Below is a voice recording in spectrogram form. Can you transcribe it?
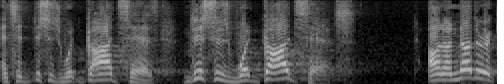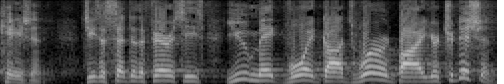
and said, This is what God says. This is what God says. On another occasion, Jesus said to the Pharisees, You make void God's word by your tradition.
